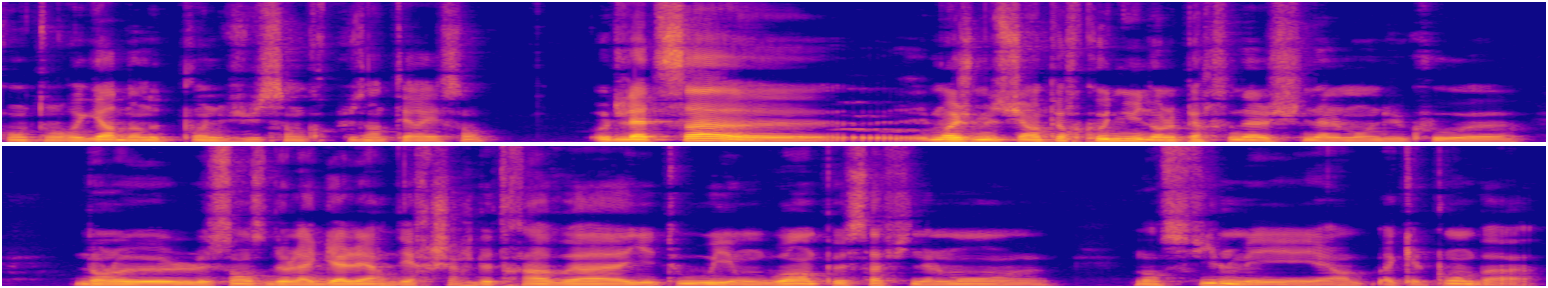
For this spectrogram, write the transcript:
quand on le regarde d'un autre point de vue c'est encore plus intéressant au-delà de ça, euh, moi je me suis un peu reconnu dans le personnage finalement du coup, euh, dans le, sens de la galère des recherches de travail et tout, et on voit un peu ça finalement euh, dans ce film et à quel point bah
